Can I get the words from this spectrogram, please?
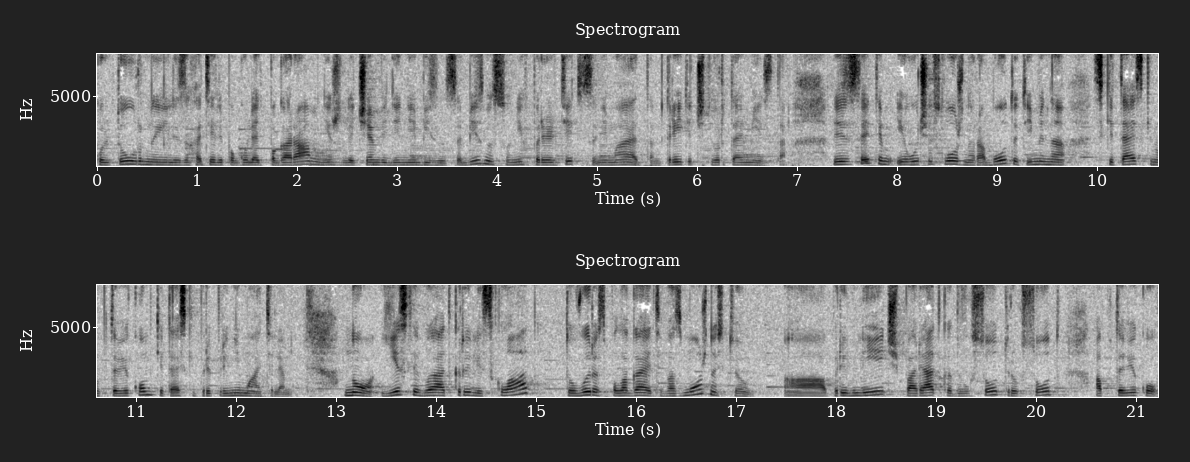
культурные или захотели погулять по горам, нежели чем ведение бизнеса. Бизнес у них в приоритете занимает там, третье-четвертое место. В связи с этим и очень сложно работать именно с китайским оптовиком, китайским предпринимателем. Но если вы открыли склад, то вы располагаете возможностью привлечь порядка 200-300 оптовиков.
